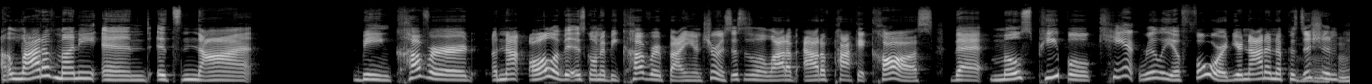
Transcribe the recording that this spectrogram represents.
a lot of money and it's not being covered not all of it is going to be covered by insurance this is a lot of out of pocket costs that most people can't really afford you're not in a position mm-hmm.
